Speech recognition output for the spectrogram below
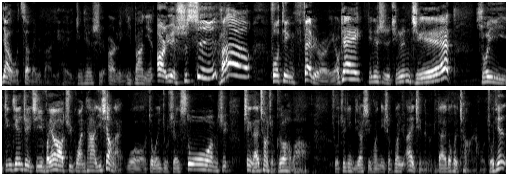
Yo, what's up, everybody? Hey，今天是二零一八年二月十四号，Fourteenth February，OK？、今天是情人节，所以今天这期不要去管它。一上来，我作为主持人 Storm 去先给大家唱首歌，好不好？是我最近比较喜欢的一首关于爱情的歌曲，大家都会唱。然后昨天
